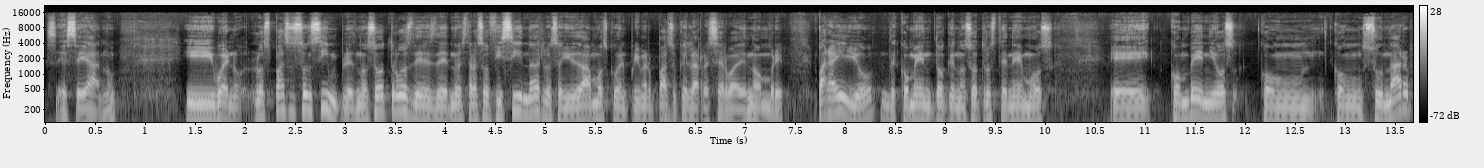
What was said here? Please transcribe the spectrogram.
SA, ¿no? Y bueno, los pasos son simples. Nosotros desde nuestras oficinas los ayudamos con el primer paso que es la reserva de nombre. Para ello, les comento que nosotros tenemos eh, convenios con, con SUNAR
